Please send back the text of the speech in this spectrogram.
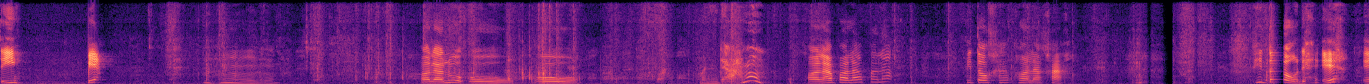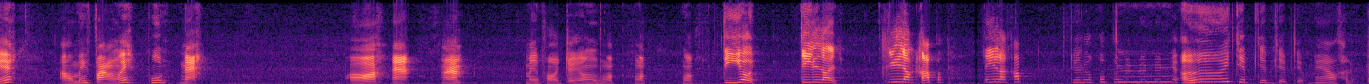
ตีเปี๊ยพอแล้วลูก โอ้โอ้มันดำ อแล้วพอแล้วพอแล้วพี่โตค่ะพอแล้วค่ะ พี่โตเดเอ๊ะ เอ๊ะ เอาไม่ฟังเว้ยพูดนะพอฮะมาไม่พอใจงบงบงบตีเลยตีเลยตีแล้วครับตีแล้วครับตีแล้วครับนั่นนั่นเอ้ยเจ็บเจ็บเจ็บเจ็บไม่เอาค่ะลูกไป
